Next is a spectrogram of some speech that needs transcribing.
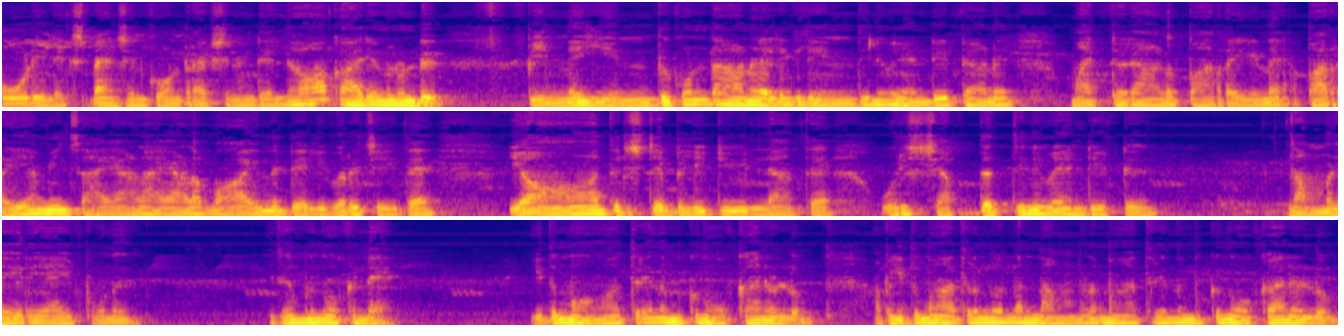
ബോഡിയിൽ എക്സ്പാൻഷൻ കോൺട്രാക്ഷൻ ഉണ്ട് എല്ലാ കാര്യങ്ങളുണ്ട്. പിന്നെ എന്തുകൊണ്ടാണ് അല്ലെങ്കിൽ എന്തിനു വേണ്ടിയിട്ടാണ് മറ്റൊരാൾ പറയണേ? പറയുക മീൻസ് അയാൾ അയാളെ വായിന്ന് ഡെലിവറി ചെയ്ത യാതൊരു സ്റ്റെബിലിറ്റിയും ഇല്ലാത്ത ഒരു ശബ്ദത്തിന് വേണ്ടിയിട്ട് നമ്മൾ ഇരയായി പോണ്. ഇത് നമ്മൾ നോക്കണ്ടേ? ഇത് മാത്രമേ നമുക്ക് നോക്കാനുള്ളൂ. അപ്പോൾ ഇത് മാത്രം എന്ന് പറഞ്ഞാൽ നമ്മളെ മാത്രമേ നമുക്ക് നോക്കാനുള്ളൂ.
